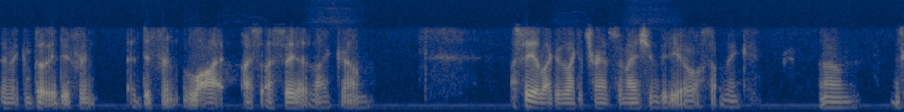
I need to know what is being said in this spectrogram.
in a completely different a different light. I see it like um, I see it like as like a transformation video or something. Um, it's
